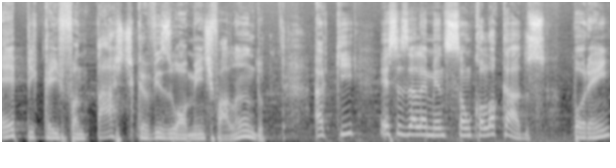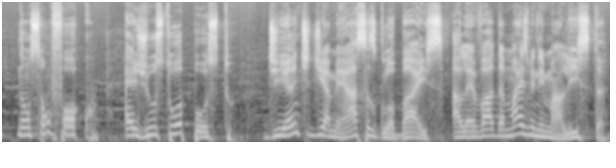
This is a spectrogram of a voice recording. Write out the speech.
épica e fantástica visualmente falando, aqui esses elementos são colocados, porém não são foco. É justo o oposto. Diante de ameaças globais, a levada mais minimalista,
